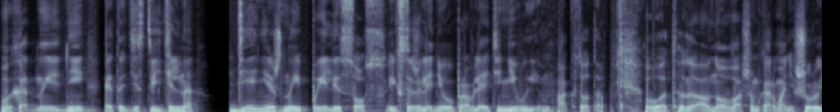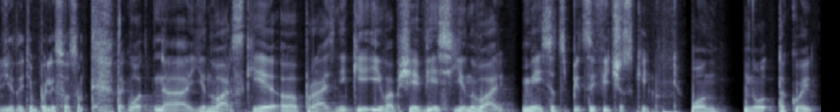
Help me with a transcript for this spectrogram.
Выходные дни – это действительно денежный пылесос. И, к сожалению, управляете не вы им, а кто-то. Вот. Оно в вашем кармане шурудит этим пылесосом. Так вот, а, январские э, праздники и вообще весь январь месяц специфический. Он, ну, такой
